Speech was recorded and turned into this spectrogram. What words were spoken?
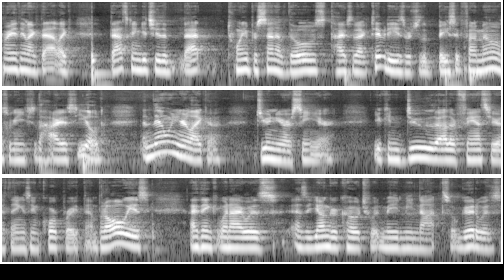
or anything like that, like that's going to get you the that 20% of those types of activities, which are the basic fundamentals, to get you the highest yield. And then when you're like a junior or senior, you can do the other fancier things, incorporate them. But always, I think when I was as a younger coach, what made me not so good was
